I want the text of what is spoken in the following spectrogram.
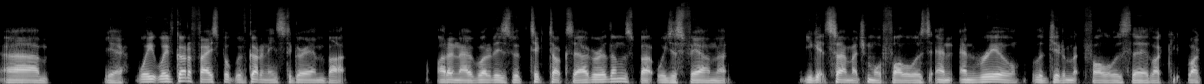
um, yeah. We we've got a Facebook, we've got an Instagram, but I don't know what it is with TikTok's algorithms, but we just found that you get so much more followers and, and real legitimate followers there. Like like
